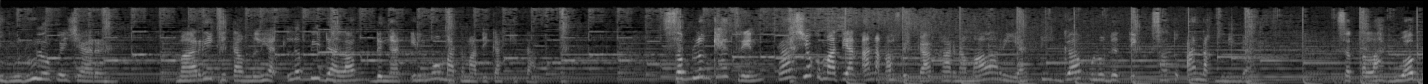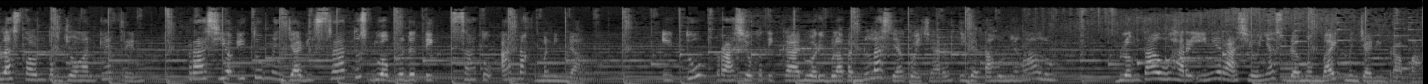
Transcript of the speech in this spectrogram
tunggu dulu kue mari kita melihat lebih dalam dengan ilmu matematika kita. Sebelum Catherine, rasio kematian anak Afrika karena malaria 30 detik satu anak meninggal. Setelah 12 tahun perjuangan Catherine, rasio itu menjadi 120 detik satu anak meninggal. Itu rasio ketika 2018 ya kue Sharon 3 tahun yang lalu. Belum tahu hari ini rasionya sudah membaik menjadi berapa.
